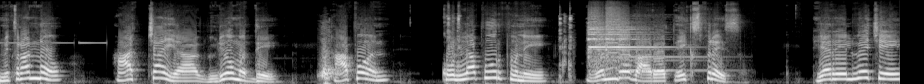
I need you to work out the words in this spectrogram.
मित्रांनो आजच्या ह्या व्हिडिओमध्ये आपण कोल्हापूर पुणे वंदे भारत एक्सप्रेस या रेल्वेचे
